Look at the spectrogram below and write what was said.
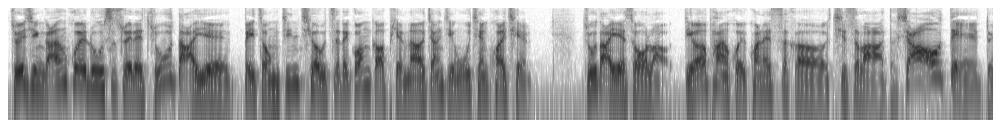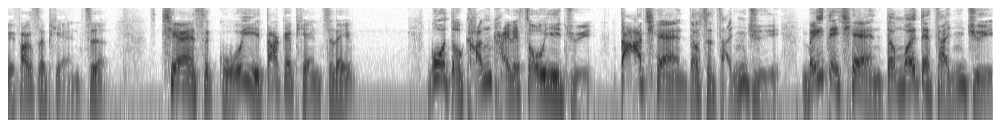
最近安徽六十岁的朱大爷被重金求职的广告骗了将近五千块钱。朱大爷说了，第二盘汇款的时候，其实啦都晓得对方是骗子，钱是故意打给骗子的。我都慷慨的说一句：打钱都是证据，没得钱都没得证据。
